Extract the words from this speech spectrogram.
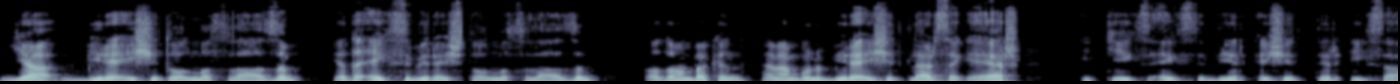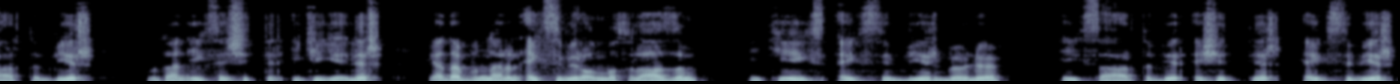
ya 1'e eşit olması lazım ya da eksi 1'e eşit olması lazım. O zaman bakın hemen bunu 1'e eşitlersek eğer 2x eksi 1 eşittir x artı 1. Buradan x eşittir 2 gelir. Ya da bunların eksi 1 olması lazım. 2x eksi 1 bölü x artı 1 eşittir eksi 1.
